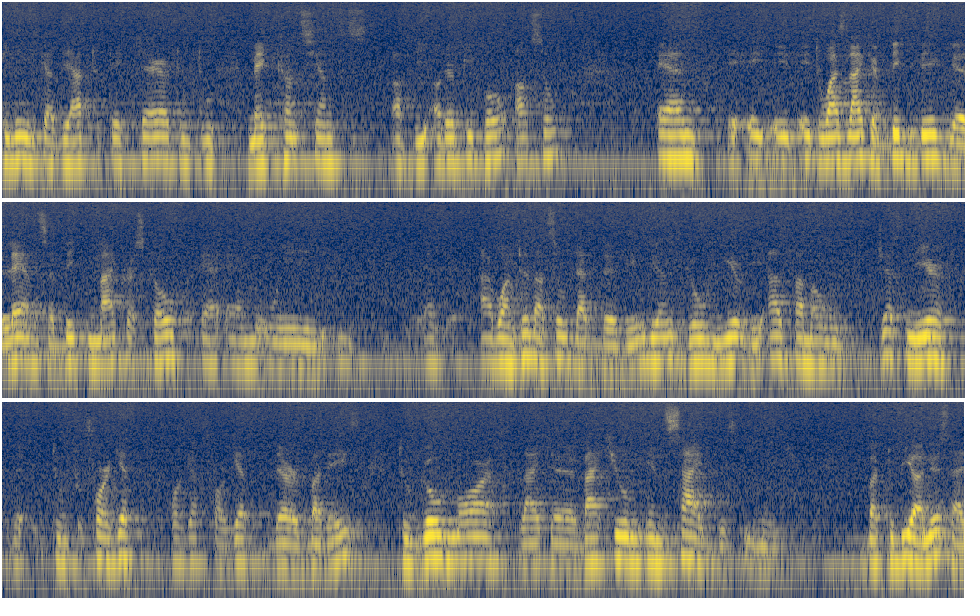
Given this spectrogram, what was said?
feeling because they had to take care to, to make conscience of the other people also and it, it, it, was like a big, big uh, lens, a big microscope, and we, and I wanted also that the, the audience go near the alpha mode, just near the, to, to forget, forget, forget their bodies, to go more like a vacuum inside this image. But to be honest, I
